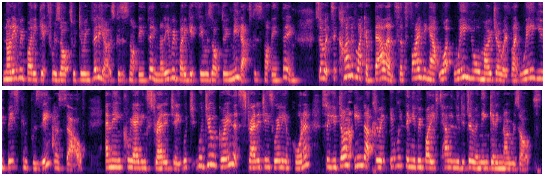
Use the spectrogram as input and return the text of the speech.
Not everybody gets results with doing videos because it's not their thing. Not everybody gets their results doing meetups because it's not their thing. So it's a kind of like a balance of finding out what where your mojo is like where you best can present yourself and then creating strategy. Would, would you agree that strategy is really important? So you don't end up doing everything everybody's telling you to do and then getting no results.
